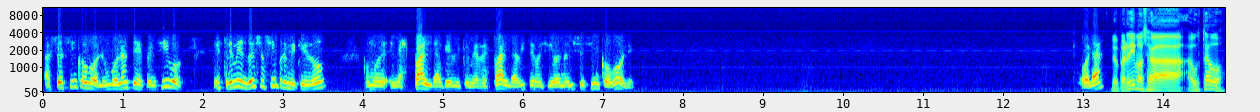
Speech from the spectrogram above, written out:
hacer cinco goles, un volante defensivo? Es tremendo, eso siempre me quedó como la espalda que, que me respalda, ¿viste? Me decía, bueno, hice cinco goles. ¿Hola? ¿Lo perdimos a, a Gustavo?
